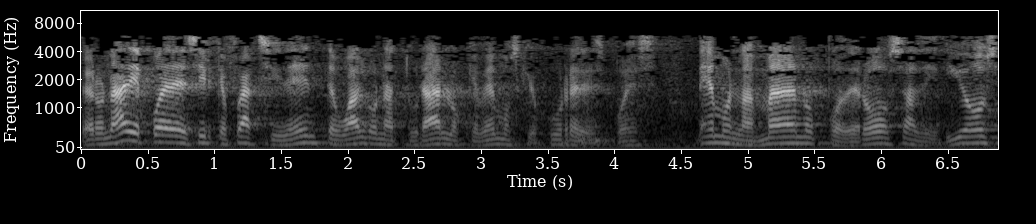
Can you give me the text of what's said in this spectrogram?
Pero nadie puede decir que fue accidente o algo natural lo que vemos que ocurre después. Vemos la mano poderosa de Dios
